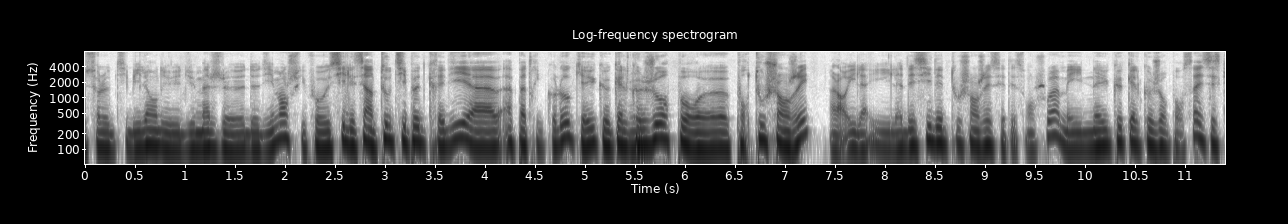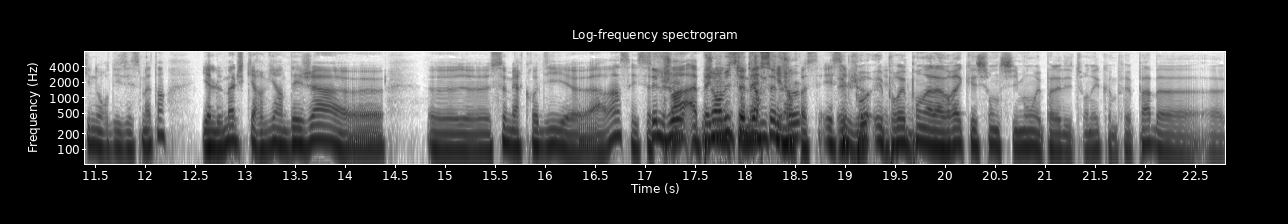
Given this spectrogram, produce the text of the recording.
sur le petit bilan du, du match de, de dimanche, il faut aussi laisser un tout petit peu de crédit à, à Patrick Collot qui a eu que quelques jours pour, euh, pour tout changer. Alors, il a, il a décidé de tout changer, c'était son choix, mais il n'a eu que quelques jours pour ça et c'est ce qu'il nous redisait ce matin. Il y a le match qui revient déjà euh, euh, ce mercredi euh, à Reims et ça C'est le jeu. J'ai envie de te dire, c'est le qu'il est en jeu. poste. Et, Et c'est le pour, jeu, et pour répondre à la vraie question de Simon et pas la détourner comme fait Pab, euh, euh,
